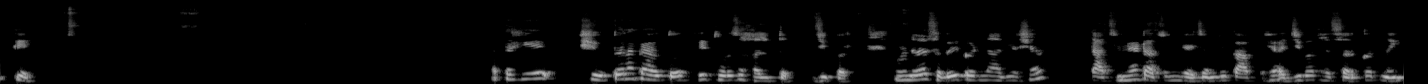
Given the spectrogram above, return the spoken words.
ओके आता हे शिवताना काय होतं? हे थोडस हलतं झिपर म्हणून त्याला सगळीकडनं आधी अशा टाचण्या टाचून घ्यायच्या. म्हणजे काप हे अजिबात सरकत नाही.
